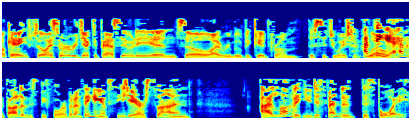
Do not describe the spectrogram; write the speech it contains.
okay, so I sort of rejected passivity and so I removed a kid from this situation. I'm well, thinking, I haven't thought of this before, but I'm thinking of CJ, our son. I love it. You defended this boy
